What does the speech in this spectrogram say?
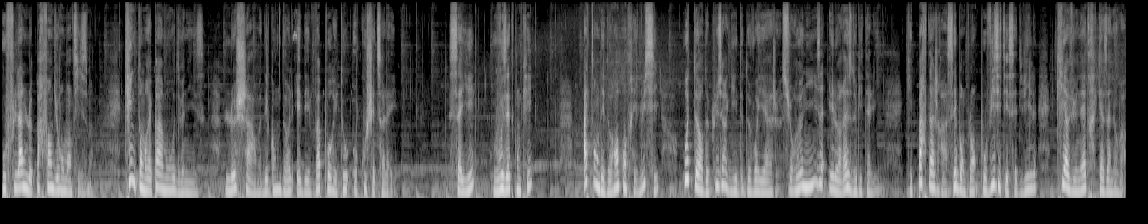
où flâne le parfum du romantisme. Qui ne tomberait pas amoureux de Venise? Le charme des gondoles et des vaporetto au coucher de soleil. Ça y est, vous êtes conquis? Attendez de rencontrer Lucie, auteure de plusieurs guides de voyage sur Venise et le reste de l'Italie, qui partagera ses bons plans pour visiter cette ville qui a vu naître Casanova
